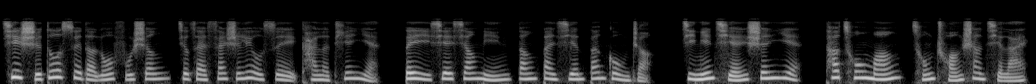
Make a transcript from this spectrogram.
七十多岁的罗福生就在三十六岁开了天眼，被一些乡民当半仙搬供着。几年前深夜，他匆忙从床上起来。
